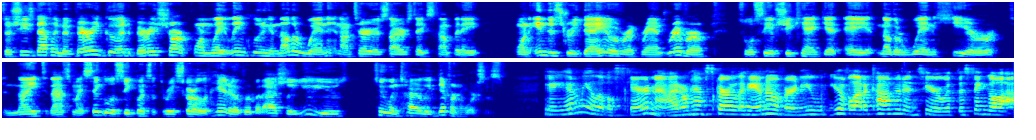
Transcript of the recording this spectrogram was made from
So she's definitely been very good, very sharp form lately, including another win in Ontario Sire Stakes Company on Industry Day over at Grand River. So we'll see if she can't get a, another win here tonight. That's my single sequence of three Scarlet Hanover, but actually you use two entirely different horses. Yeah, you have me a little scared now. I don't have Scarlett Hanover, and you you have a lot of confidence here with the single. I,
